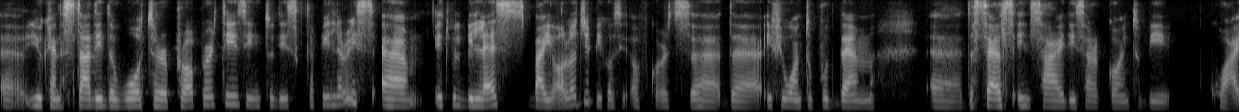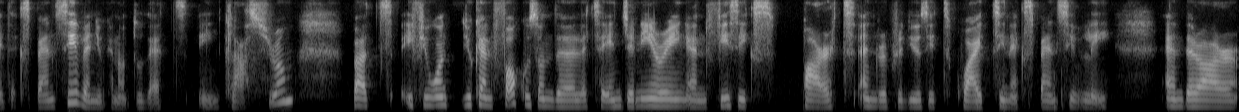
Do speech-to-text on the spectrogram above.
uh, you can study the water properties into these capillaries. Um, it will be less biology because, of course, uh, the if you want to put them, uh, the cells inside these are going to be quite expensive and you cannot do that in classroom. But if you want, you can focus on the, let's say, engineering and physics part and reproduce it quite inexpensively. And there are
